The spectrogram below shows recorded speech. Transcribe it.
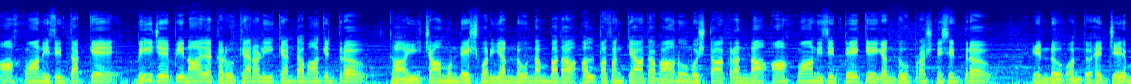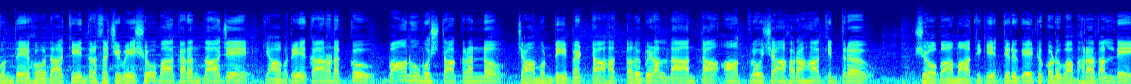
ಆಹ್ವಾನಿಸಿದ್ದಕ್ಕೆ ಬಿಜೆಪಿ ನಾಯಕರು ಕೆರಳಿ ಕೆಂಡವಾಗಿದ್ರು. ತಾಯಿ ಚಾಮುಂಡೇಶ್ವರಿಯನ್ನು ನಂಬದ ಅಲ್ಪಸಂಖ್ಯಾತ ಭಾನು ಮುಷ್ತಾಕ್ರನ್ನ ಆಹ್ವಾನಿಸಿದ್ದೇಕೆ ಎಂದು ಪ್ರಶ್ನಿಸಿದ್ರು. ಇನ್ನು ಒಂದು ಹೆಜ್ಜೆ ಮುಂದೆ ಹೋದ ಕೇಂದ್ರ ಸಚಿವೆ ಶೋಭಾ ಕರಂದ್ಲಾಜೆ, ಯಾವುದೇ ಕಾರಣಕ್ಕೂ ಭಾನು ಮುಷ್ತಾಕ್ರನ್ನು ಚಾಮುಂಡಿ ಬೆಟ್ಟ ಹತ್ತಲು ಬಿಡಲ್ಲ ಅಂತ ಆಕ್ರೋಶ ಹೊರಹಾಕಿದ್ರು. ಶೋಭಾ ಮಾತಿಗೆ ತಿರುಗೇಟು ಕೊಡುವ ಭರದಲ್ಲಿ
